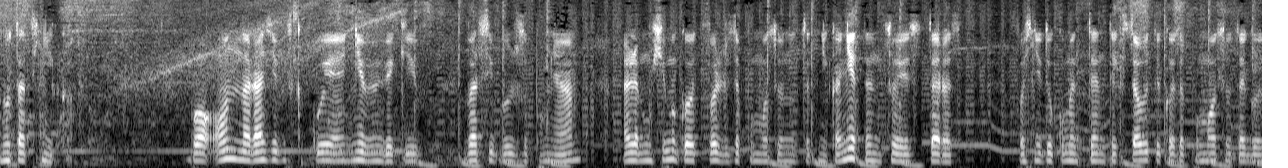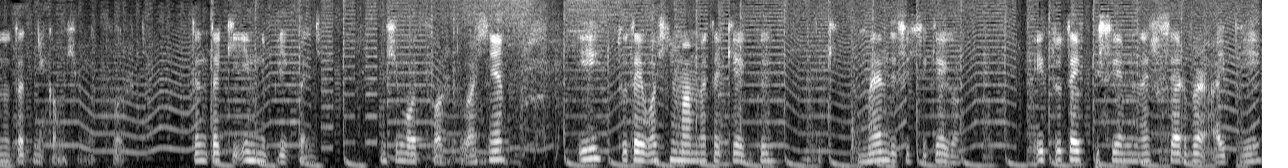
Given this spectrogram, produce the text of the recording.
notatnika. Bo on na razie wyskakuje, nie wiem w jakiej wersji, bo już zapomniałem, ale musimy go otworzyć za pomocą notatnika. Nie ten, co jest teraz właśnie dokument ten tekstowy, tylko za pomocą tego notatnika musimy otworzyć. Ten taki inny plik będzie. Musimy otworzyć właśnie. I tutaj właśnie mamy takie jakby takie komendy, coś takiego. I tutaj wpisujemy nasz serwer IP.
